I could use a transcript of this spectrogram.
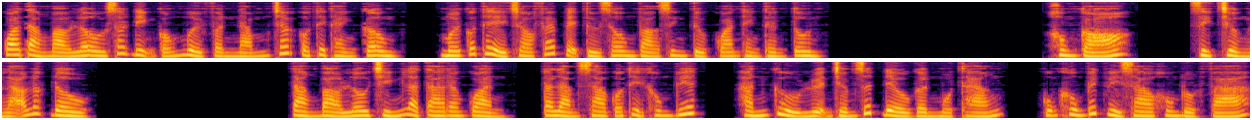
qua tàng bảo lâu xác định có 10 phần nắm chắc có thể thành công, mới có thể cho phép đệ tử xông vào sinh tử quan thành thần tôn. Không có. Dịch trưởng lão lắc đầu. Tàng bảo lâu chính là ta đang quản, ta làm sao có thể không biết, hắn cửu luyện chấm dứt đều gần một tháng, cũng không biết vì sao không đột phá,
